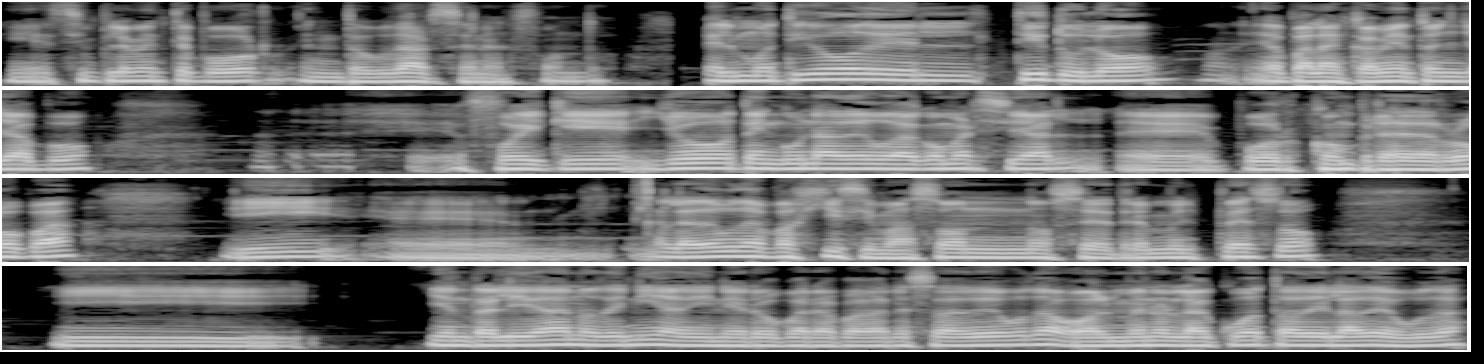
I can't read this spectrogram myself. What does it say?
eh, simplemente por endeudarse en el fondo. El motivo del título, apalancamiento en Yapo, eh, fue que yo tengo una deuda comercial eh, por compra de ropa y eh, la deuda es bajísima, son, no sé, 3 mil pesos y, y en realidad no tenía dinero para pagar esa deuda o al menos la cuota de la deuda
